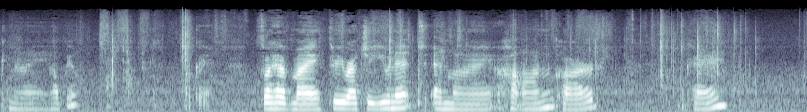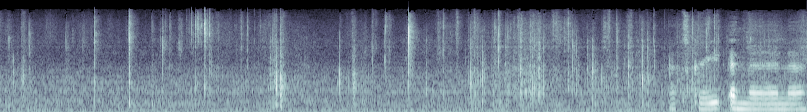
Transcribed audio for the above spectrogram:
Can Help you? Okay. So I have my 3 Racha unit and my Han card. Okay. That's great. And then uh,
